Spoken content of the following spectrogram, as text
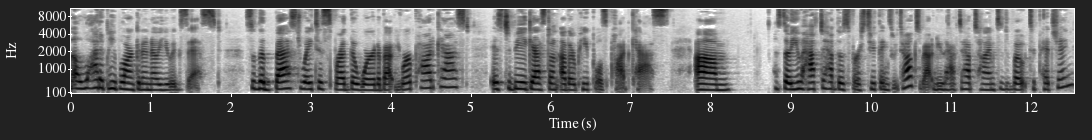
a lot of people aren't going to know you exist. So, the best way to spread the word about your podcast is to be a guest on other people's podcasts. Um, so, you have to have those first two things we talked about. You have to have time to devote to pitching,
